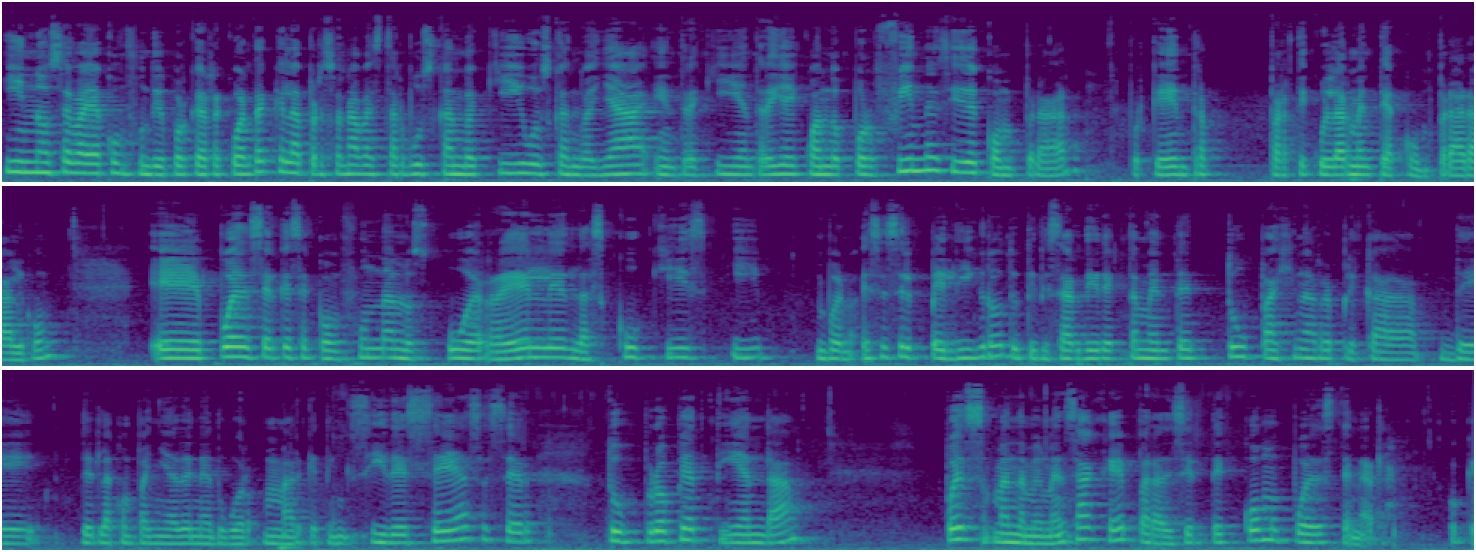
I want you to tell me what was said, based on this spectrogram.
y no se vaya a confundir porque recuerda que la persona va a estar buscando aquí, buscando allá, entre aquí, entre allá y cuando por fin decide comprar, porque entra particularmente a comprar algo, eh, puede ser que se confundan los URLs, las cookies y bueno, ese es el peligro de utilizar directamente tu página replicada de, de la compañía de network marketing. Si deseas hacer tu propia tienda, pues mándame un mensaje para decirte cómo puedes tenerla. Ok,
